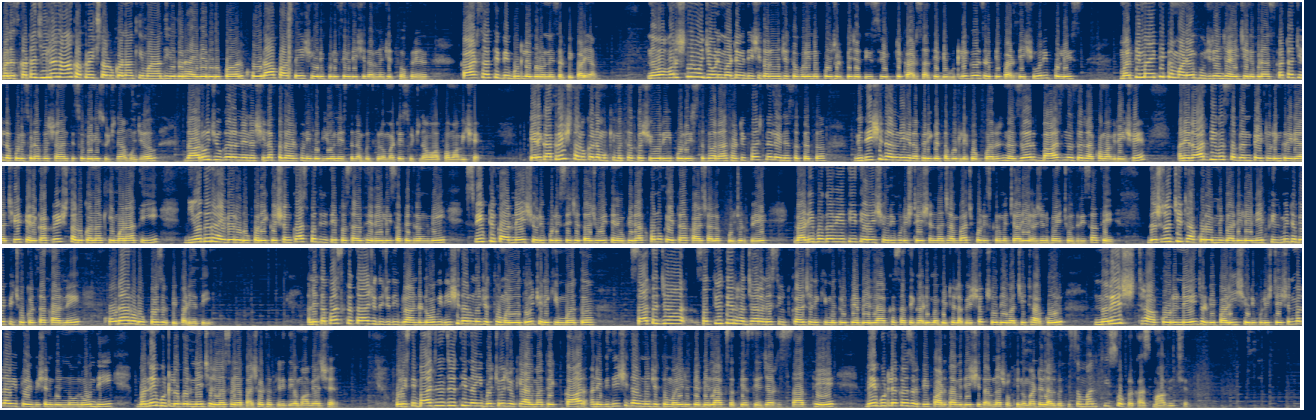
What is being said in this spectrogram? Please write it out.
બનાસકાંઠા જિલ્લાના કકરેજ તાલુકાના Khimana Deodar highway road ઉપર ખોડા પાસે શિવરી પોલીસે વિદેશી દારૂનો જથ્થો ભરેલ કાર સાથે બે બુટલેગરોને ઝડપી પાડ્યા. નવા વર્ષની ઉજવણી માટે વિદેશી દારૂનો જથ્થો ભરીને પૂરઝડપે જતી સ્વિફ્ટ કાર સાથે બે બુટલેગર ઝડપી પાડતી શિવરી પોલીસ મળતી માહિતી પ્રમાણે ભુજરેન રેન્જ આઈજી અને બનાસકાંઠા જિલ્લા પોલીસ વડા પ્રશાંત સુબેની સૂચના મુજબ દારૂ, જુગાર અને નશીલા પદાર્થોની બદીઓને નેસ્તનાબૂદ કરવા માટે સૂચનાઓ આપવામાં આવી છે. ત્યારે કાંકરેજ તાલુકાના મુખ્ય મથક શિવરી પોલીસ દ્વારા થર્ટી ફર્સ્ટને લઈને સતત વિદેશી દારૂની હેરાફેરી કરતા બુટલેકો પર નજર બાજ નજર રાખવામાં આવી રહી છે. અને રાત દિવસ સઘન પેટ્રોલિંગ કરી રહ્યા છે, ત્યારે કાંકરેજ તાલુકાના ખીમાણાથી દિયોદર હાઈવે રોડ ઉપર એક શંકાસ્પદ રીતે પસાર થઈ રહેલી સફેદ રંગની સ્વિફ્ટ કારને શિવરી પોલીસે જતા જોઈ તેને ઊભી રાખવાનું કહેતા કાર ચાલક પૂર ગાડી ભગાવી હતી, ત્યારે શિવરી પોલીસ સ્ટેશનના જાંબાજ પોલીસ કર્મચારી અર્જુનભાઈ ચૌધરી સાથે દશરથજી ઠાકોરે એમની ગાડી લઈને ફિલ્મી ઢબે પીછો કરતા કારને ખોડા રોડ ઉપર ઝડપી પાડી હતી. અને તપાસ કરતા જુદી જુદી બ્રાન્ડનો વિદેશી દારૂનો જથ્થો મળ્યો હતો, જેની કિંમત સાત હજાર સત્યોતેર હજાર અને સ્વિફ્ટ કાર જેની કિંમત રૂપિયા બે લાખ સાથે ગાડીમાં બેઠેલા બે શખ્સો દેવાજી ઠાકોર, નરેશ ઠાકોરને ઝડપી પાડી શિવરી પોલીસ સ્ટેશનમાં લાવી પ્રોહિબિશન ગુનો નોંધી બંને બુટલોગરને છેલ્લા સળિયા પાછળ ધકેલી દેવામાં આવ્યા છે. પોલીસની બાજ નજરથી નહીં બચો જો કે હાલમાં તો કાર અને વિદેશી દારૂનો જથ્થો મળી રૂપિયા બે લાખ સત્યાસી હજાર સાથે બે બુટલેકર ઝડપી પાડતા વિદેશી દારૂના શોખીનો માટે લાલબત્તી સમાન કિસ્સો પ્રકાશમાં આવ્યો છે.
